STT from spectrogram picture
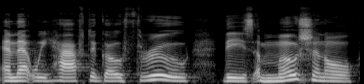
and that we have to go through these emotional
